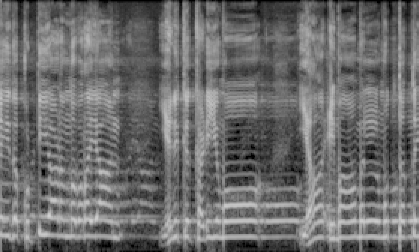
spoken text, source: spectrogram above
ചെയ്ത കുട്ടിയാണെന്ന് പറയാൻ എനിക്ക് കഴിയുമോ? യാ ഇമാമൽ മുത്തഖീൻ.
